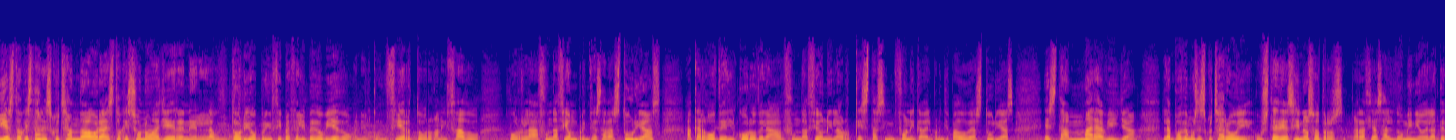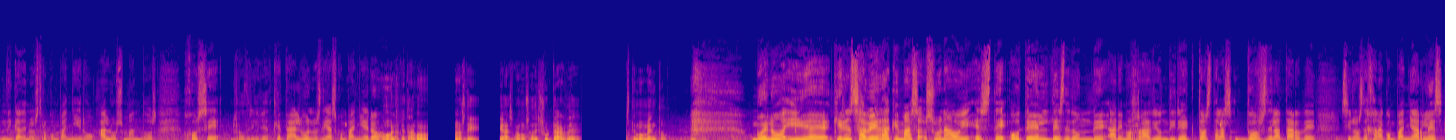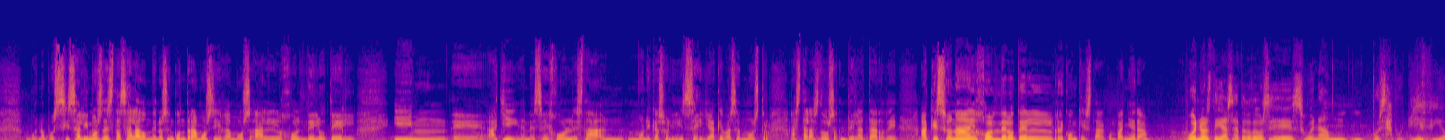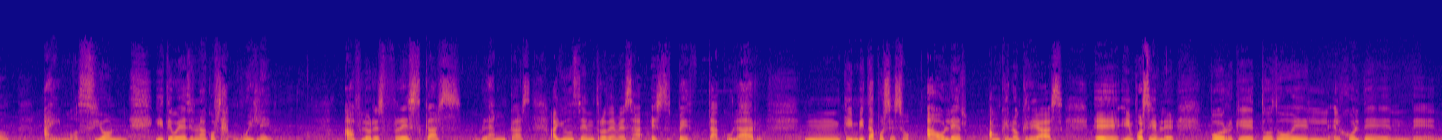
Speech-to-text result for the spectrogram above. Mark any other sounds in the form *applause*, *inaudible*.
Y esto que están escuchando ahora, esto que sonó ayer en el Auditorio Príncipe Felipe de Oviedo, en el concierto organizado por la Fundación Princesa de Asturias, a cargo del coro de la Fundación y la Orquesta Sinfónica del Principado de Asturias, esta maravilla la podemos escuchar hoy ustedes y nosotros gracias al dominio de la técnica de nuestro compañero a los mandos, José Rodríguez. ¿Qué tal? Buenos días, compañero. Hola, ¿qué tal? Buenos días. Vamos a disfrutar de este momento. *laughs* Bueno, y eh, quieren saber a qué más suena hoy este hotel desde donde haremos radio en directo hasta las 2 de la tarde, si nos dejan acompañarles. Bueno, pues si salimos de esta sala donde nos encontramos, llegamos al hall del hotel. Y mm, eh, allí, en ese hall, está mm, Mónica Solís, ella, que va a ser nuestro, hasta las 2 de la tarde. ¿A qué suena el hall del hotel Reconquista, compañera? Buenos días a todos. Eh, suena mm, pues a bullicio a emoción. Y te voy a decir una cosa, huele a flores frescas, blancas. Hay un centro de mesa espectacular mm, que invita, pues eso, a oler, aunque no creas eh, imposible, porque todo el, hall de, de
